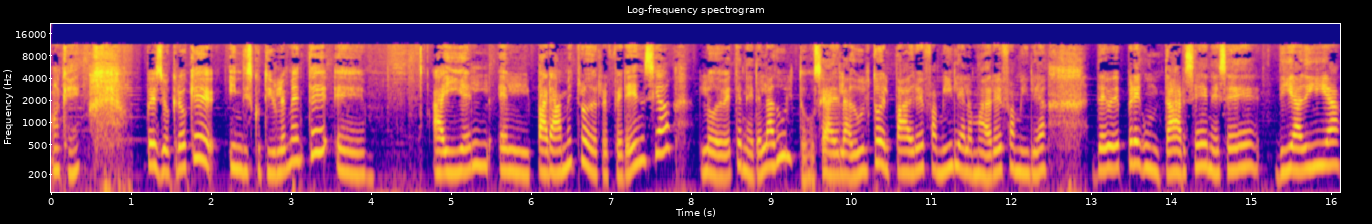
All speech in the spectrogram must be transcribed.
Ok. Pues yo creo que indiscutiblemente eh, ahí el, el parámetro de referencia lo debe tener el adulto. O sea, el adulto, el padre de familia, la madre de familia, debe preguntarse en ese día a día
